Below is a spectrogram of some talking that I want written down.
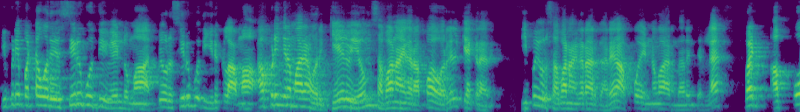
இப்படிப்பட்ட ஒரு சிறுபுத்தி வேண்டுமா? இப்படி ஒரு சிறுபுத்தி இருக்கலாமா? அப்படிங்கிற மாதிரியான ஒரு கேள்வியும் சபாநாயகர் அப்பா அவர்கள் கேட்கிறாரு இப்போ இவர் சபாநாயகரா இருக்காரு. அப்போ என்னவா இருந்தாருன்னு தெரியல. பட் அப்போ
